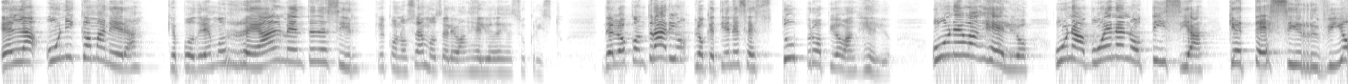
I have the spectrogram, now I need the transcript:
Es la única manera que podremos realmente decir que conocemos el Evangelio de Jesucristo. De lo contrario, lo que tienes es tu propio Evangelio. Un evangelio, una buena noticia que te sirvió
